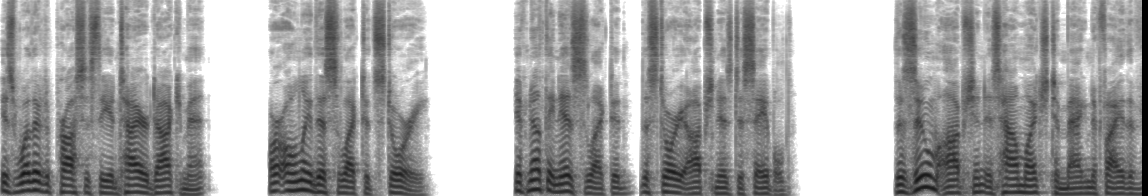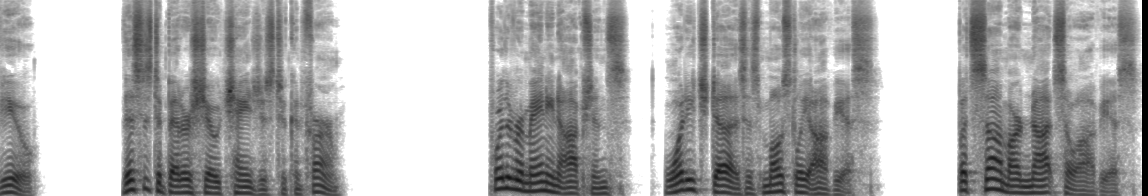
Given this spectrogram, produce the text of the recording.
is whether to process the entire document or only the selected story. If nothing is selected, the story option is disabled. The Zoom option is how much to magnify the view. This is to better show changes to confirm. For the remaining options, what each does is mostly obvious, but some are not so obvious,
